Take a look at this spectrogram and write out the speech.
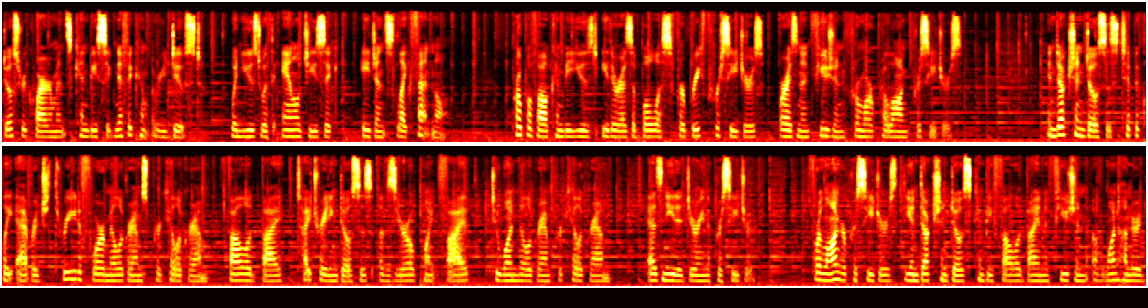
dose requirements can be significantly reduced when used with analgesic agents like fentanyl. Propofol can be used either as a bolus for brief procedures or as an infusion for more prolonged procedures. Induction doses typically average 3 to 4 milligrams per kilogram, followed by titrating doses of 0.5 to 1 milligram per kilogram as needed during the procedure. For longer procedures, the induction dose can be followed by an infusion of 100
